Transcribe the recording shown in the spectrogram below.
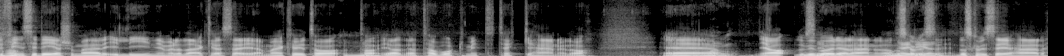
det ja. finns idéer som är i linje med det där kan jag säga. Men jag kan ju ta, mm. ta jag, jag, tar bort mitt täcke här nu då. Eh, wow. Ja, vi börjar här nu då. Då ska, vi se, då ska vi se här.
